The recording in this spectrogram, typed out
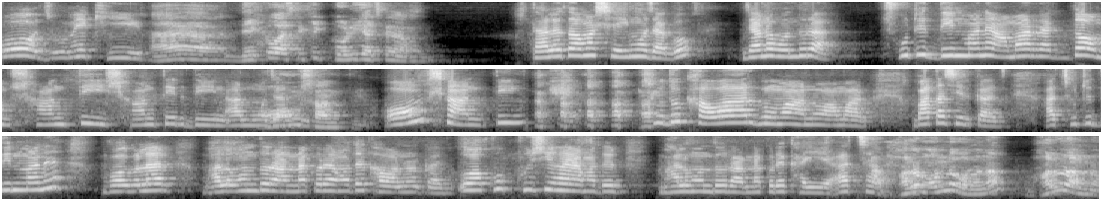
ও জমে ক্ষীর। হ্যাঁ দেখো আজকে কি করি আজকে আমি। তাহলে তো আমার সেই মজা গো। জানো বন্ধুরা ছুটির দিন মানে আমার একদম শান্তি শান্তির দিন আর দিন। শান্তি। ওম শান্তি। শুধু খাওয়া আর ঘুমানো আমার বাতাসের কাজ। আর ছুটির দিন মানে বগলার ভালো মন্দ রান্না করে আমাদের খাওয়ানোর কাজ। ও খুব খুশি হয় আমাদের ভালো মন্দ রান্না করে খাইয়ে। আচ্ছা। ভালো মন্দ বলো না ভালো রান্না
